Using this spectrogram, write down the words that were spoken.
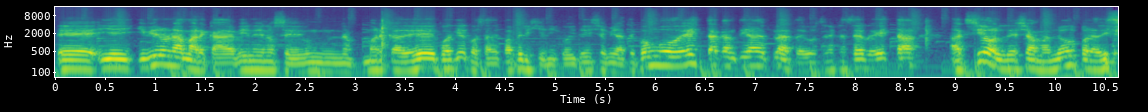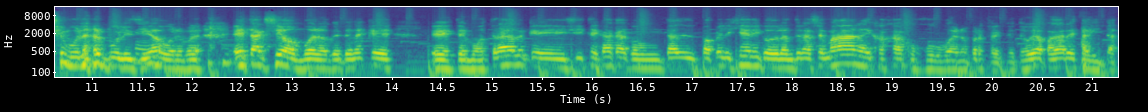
eh, y, viene una marca, viene, no sé, una marca de cualquier cosa, de papel higiénico, y te dice, mira, te pongo esta cantidad de plata y vos tenés que hacer esta acción, le llaman, ¿no? Para disimular publicidad, bueno, esta acción, bueno, que tenés que este, mostrar que hiciste caca con tal papel higiénico durante una semana y jaja, juju, bueno, perfecto, te voy a pagar esta guita.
